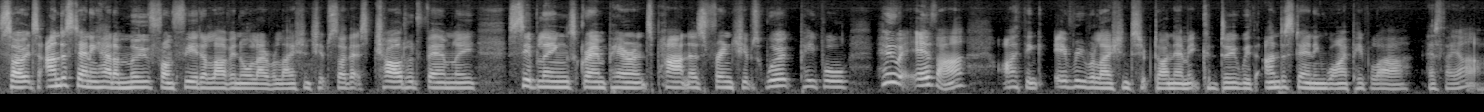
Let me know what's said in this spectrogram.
So it's understanding how to move from fear to love in all our relationships. So that's childhood family, siblings, grandparents, partners, friendships, work people, whoever. I think every relationship dynamic could do with understanding why people are as they are.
